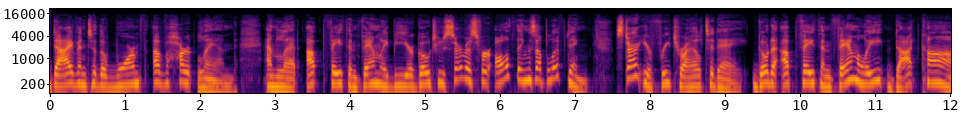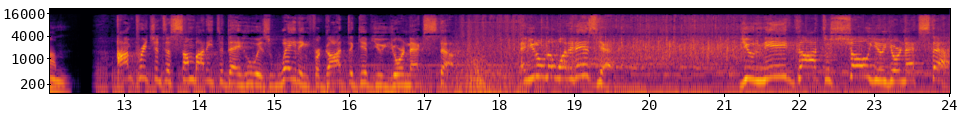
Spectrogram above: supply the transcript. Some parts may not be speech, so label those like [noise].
Dive into the warmth of Heartland and let Up Faith and Family be your go to service for all things uplifting. Start your free trial today. Go to upfaithandfamily.com. I'm preaching to somebody today who is waiting for God to give you your next step. And you don't know what it is yet. You need God to show you your next step.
